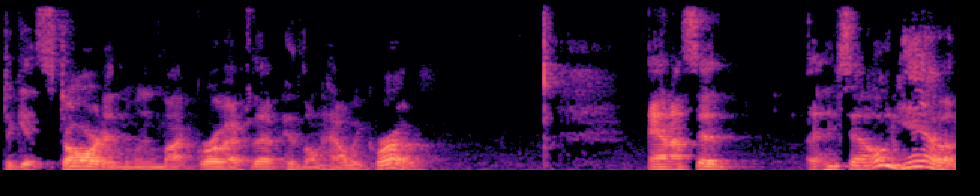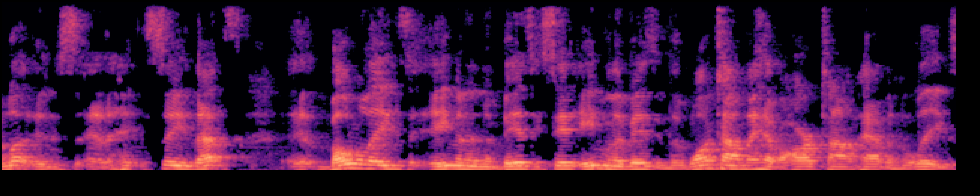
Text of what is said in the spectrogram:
to get started, and we might grow after that. Depends on how we grow. And I said, and he said, "Oh yeah, love. And, and see that's bowling leagues. Even in a busy city, even when they're busy, the one time they have a hard time having the leagues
